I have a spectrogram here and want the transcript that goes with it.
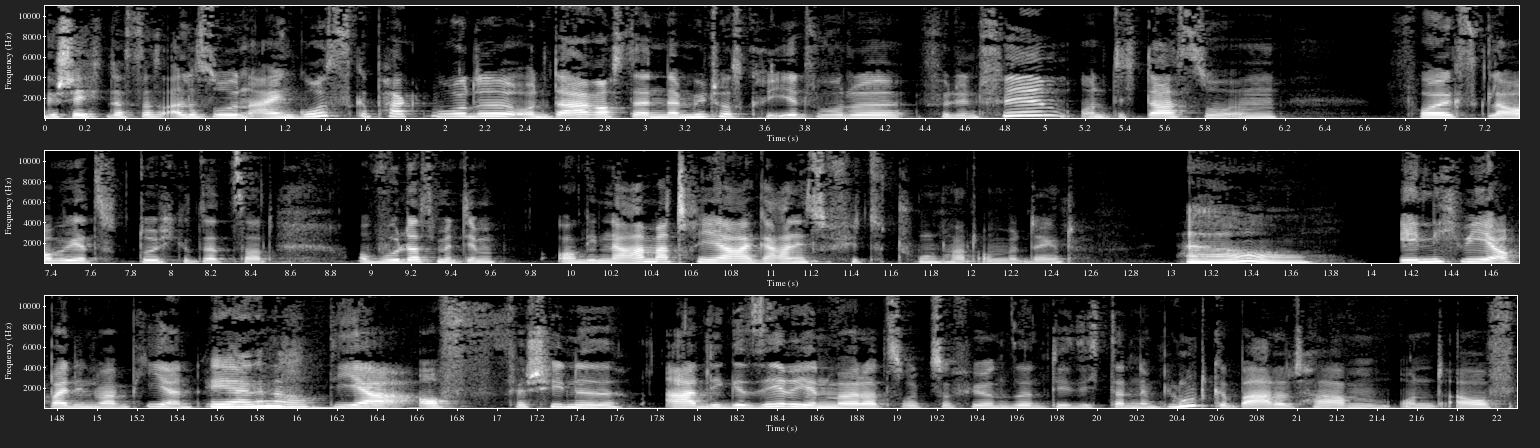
Geschichte, dass das alles so in einen Guss gepackt wurde und daraus dann der Mythos kreiert wurde für den Film und sich das so im Volksglaube jetzt durchgesetzt hat. Obwohl das mit dem Originalmaterial gar nicht so viel zu tun hat unbedingt. Oh. Ähnlich wie auch bei den Vampiren, Ja, genau. die ja auf verschiedene adlige Serienmörder zurückzuführen sind, die sich dann im Blut gebadet haben und auf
